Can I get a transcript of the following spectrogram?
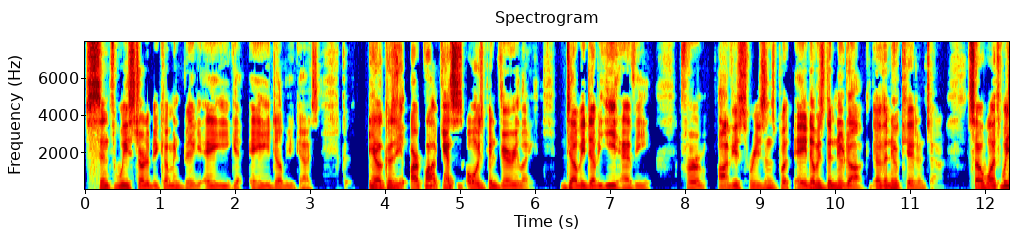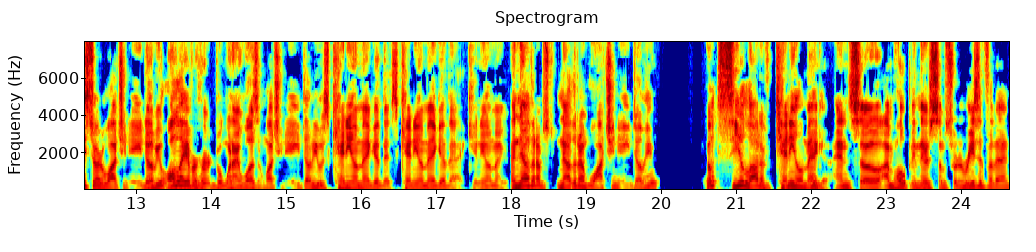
since we started becoming big AE, AEW guys. You know, because our podcast has always been very like WWE heavy for obvious reasons, but AEW is the new dog. They're the new kid in town. So once we started watching AEW, all I ever heard, but when I wasn't watching AEW, was Kenny Omega this, Kenny Omega that, Kenny Omega. And now that I'm now that I'm watching AEW, don't see a lot of Kenny Omega. And so I'm hoping there's some sort of reason for that.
